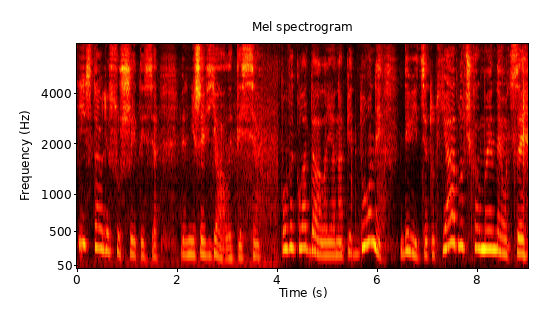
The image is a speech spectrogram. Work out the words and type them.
І ставлю сушитися, вірніше в'ялитися. Повикладала я на піддони. Дивіться, тут яблучка в мене, оце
